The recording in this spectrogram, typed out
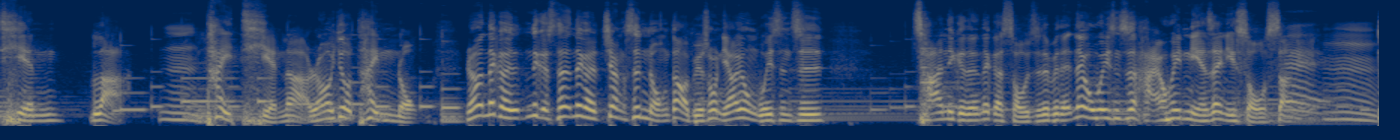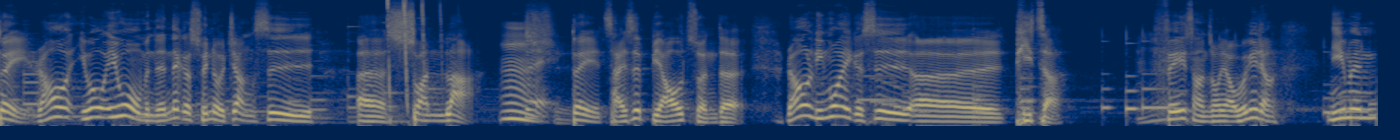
甜辣，嗯，太甜了，然后又太浓，然后那个那个是那个酱是浓到，比如说你要用卫生纸擦那个的那个手指，对不对？那个卫生纸还会粘在你手上，嗯，对。然后因为因为我们的那个水牛酱是呃酸辣。嗯，对，才是标准的。然后另外一个是呃披萨，非常重要。我跟你讲，你们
